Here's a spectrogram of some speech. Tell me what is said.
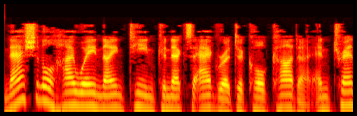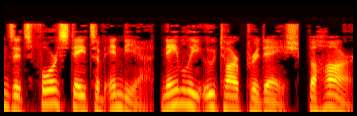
National Highway 19 connects Agra to Kolkata and transits four states of India, namely Uttar Pradesh, Bihar,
